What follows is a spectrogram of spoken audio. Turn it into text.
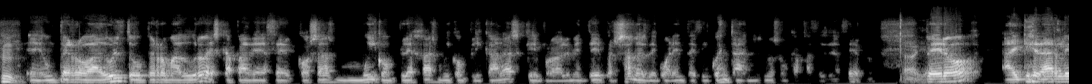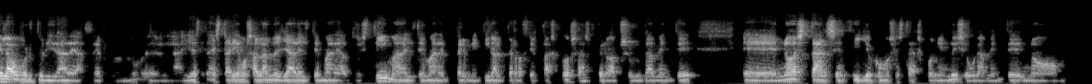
Hmm. Eh, un perro adulto, un perro maduro es capaz de hacer cosas muy complejas, muy complicadas que probablemente personas de 40 y 50 años no son capaces de hacer, ¿no? Ah, Pero hay que darle la oportunidad de hacerlo. ¿no? Ahí estaríamos hablando ya del tema de autoestima, del tema de permitir al perro ciertas cosas, pero absolutamente eh, no es tan sencillo como se está exponiendo y seguramente no,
